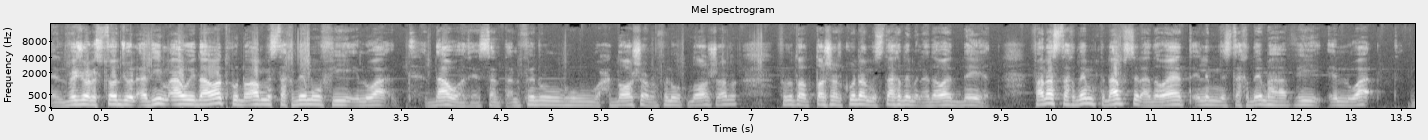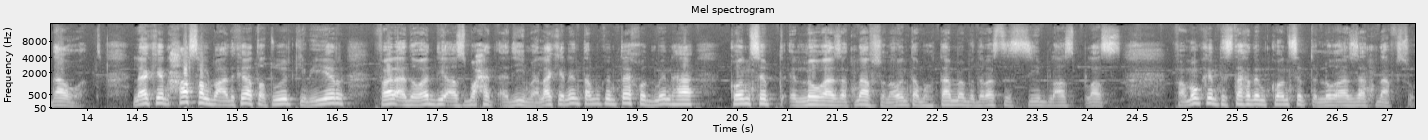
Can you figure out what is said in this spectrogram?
ال Visual Studio القديم قوي دوت كنا آه بنستخدمه في الوقت دوت يعني. سنة 2011 2012 2013 كنا بنستخدم الأدوات ديت. فأنا استخدمت نفس الأدوات اللي بنستخدمها في الوقت دوت. لكن حصل بعد كده تطوير كبير فالأدوات دي أصبحت قديمة. لكن أنت ممكن تاخد منها concept اللغة ذات نفسه لو أنت مهتم بدراسة السي بلس بلس فممكن تستخدم concept اللغة ذات نفسه.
